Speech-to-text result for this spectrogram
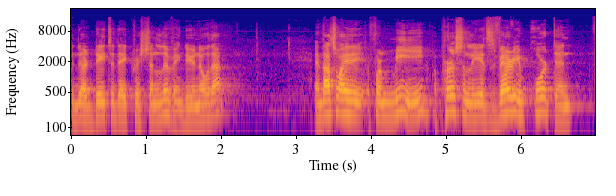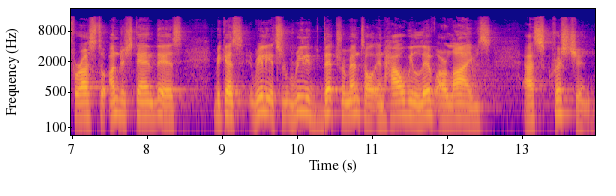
in our day-to-day Christian living. Do you know that? And that's why, for me personally, it's very important for us to understand this because really it's really detrimental in how we live our lives as Christian.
